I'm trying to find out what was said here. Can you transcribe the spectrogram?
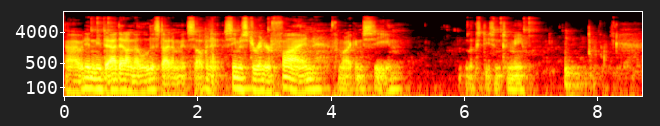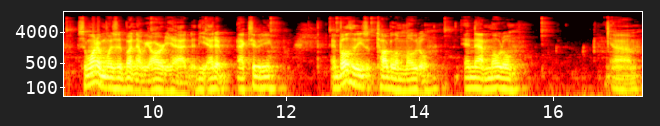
Uh, we didn't need to add that on the list item itself, and it seems to render fine from what I can see looks decent to me. So one of them was a button that we already had, the edit activity. And both of these toggle a modal. And that modal um,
